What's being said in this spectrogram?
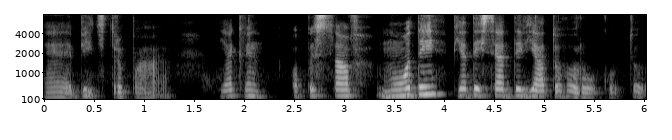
е, Бідструпа, як він описав моди 59-го року. То,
